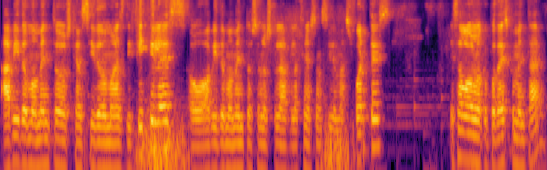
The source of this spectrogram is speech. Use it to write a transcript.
¿Ha habido momentos que han sido más difíciles o ha habido momentos en los que las relaciones han sido más fuertes? ¿Es algo en lo que podáis comentar?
